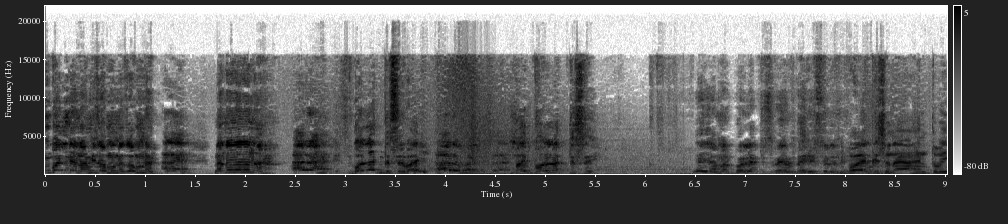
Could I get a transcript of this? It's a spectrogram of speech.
মোবাইল নেন আমি যাব না যাব না। না না না না ভয় লাগতেছে ভাই। ভাই ভয় লাগতেছে। এই আমার ভয় লাগতেছে ভাই আমি বাইরে চলে যাই। ভয়ের কিছু নাই আহেন তুই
